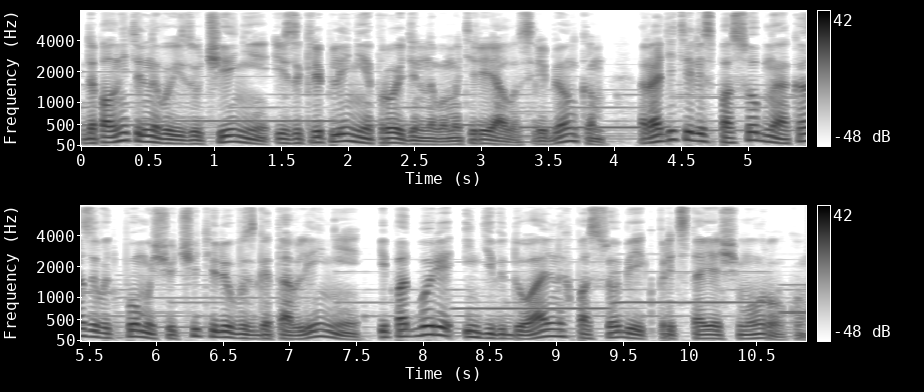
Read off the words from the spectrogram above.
дополнительного изучения и закрепления пройденного материала с ребенком, родители способны оказывать помощь учителю в изготовлении и подборе индивидуальных пособий к предстоящему уроку.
